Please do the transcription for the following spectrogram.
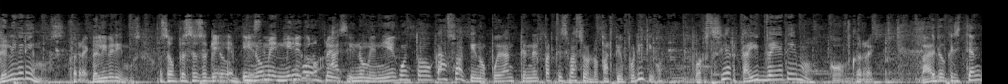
Deliberemos. Correcto. Deliberemos. O sea, un proceso que y no me niego, con un y no me niego en todo caso a que no puedan tener participación los partidos políticos. Por cierto, ahí veremos cómo. Correcto. Pero Cristian,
